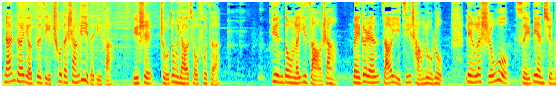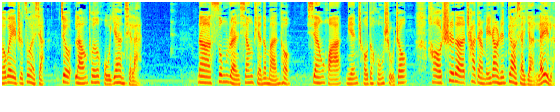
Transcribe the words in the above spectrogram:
难得有自己出得上力的地方，于是主动要求负责。运动了一早上，每个人早已饥肠辘辘，领了食物，随便选个位置坐下，就狼吞虎咽起来。那松软香甜的馒头。鲜滑粘稠的红薯粥，好吃的差点没让人掉下眼泪来。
